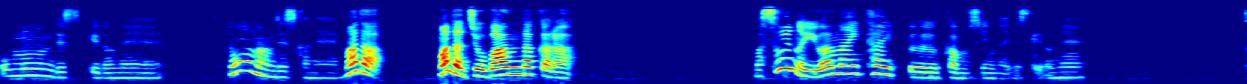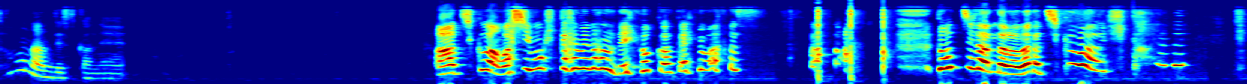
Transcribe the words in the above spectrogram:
思うんですけどね。どうなんですかね。まだ、まだ序盤だから、まあそういうの言わないタイプかもしんないですけどね。どうなんですかね。あ、ちくわん、わしも控えめなのでよくわかります。どっちなんだろうなんかちくわん、控えめ、控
